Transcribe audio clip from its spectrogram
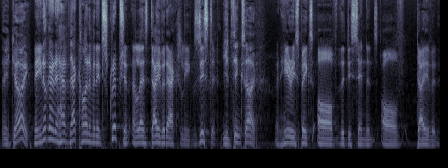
There you go. Now, you're not going to have that kind of an inscription unless David actually existed. You'd think so. And here he speaks of the descendants of David,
